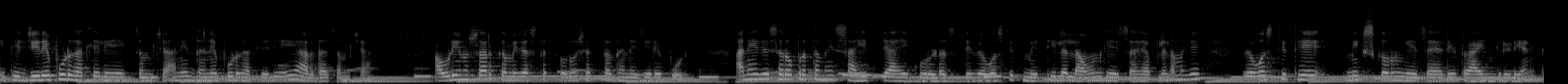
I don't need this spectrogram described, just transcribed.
इथे जिरेपूड घातलेली आहे एक चमचा आणि धनेपूड घातलेली आहे अर्धा चमचा. आवडीनुसार कमी जास्त करू शकता धने पूड आणि हे जे सर्वप्रथम हे साहित्य आहे कोरडाचं ते व्यवस्थित मेथीला लावून घ्यायचं आहे आपल्याला. म्हणजे व्यवस्थित हे मिक्स करून घ्यायचं आहे आधी ड्राय इन्ग्रेडियंट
